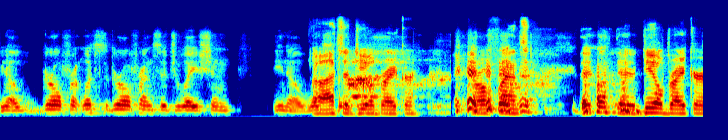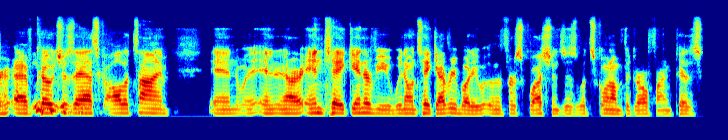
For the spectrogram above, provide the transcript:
you know, girlfriend, what's the girlfriend situation? You know. Oh, that's the- a deal breaker. Girlfriends, they're a deal breaker. I have coaches ask all the time, and in our intake interview, we don't take everybody. One of the first questions is what's going on with the girlfriend, because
